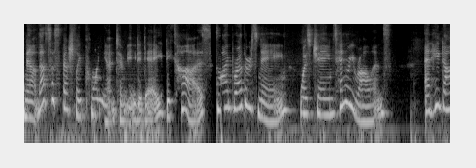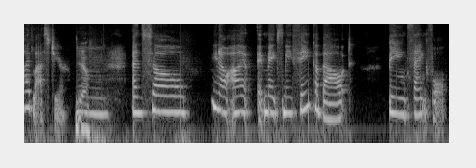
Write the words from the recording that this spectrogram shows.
Now, that's especially poignant to me today because my brother's name was James Henry Rollins, and he died last year. Yeah. Mm-hmm. And so, you know, I it makes me think about being thankful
